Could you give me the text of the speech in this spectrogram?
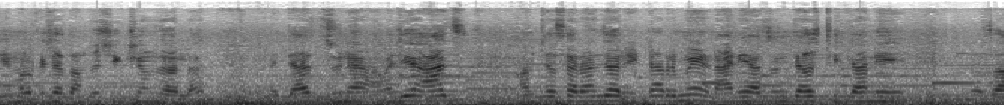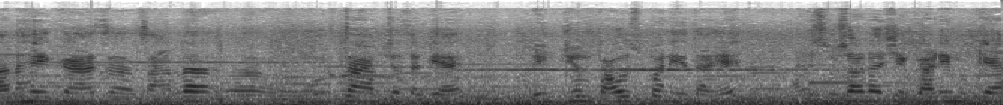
हेमल कशात आमचं शिक्षण झालं. आणि त्याच जुन्या म्हणजे आज आमच्या सरांचा रिटायरमेंट आणि अजून त्याच ठिकाणी जाणं हे एक आज चांगला मुहूर्त आमच्यासाठी आहे. रिमझिम पाऊस पण येत आहे आणि सुसाट अशी गाडी मुख्या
